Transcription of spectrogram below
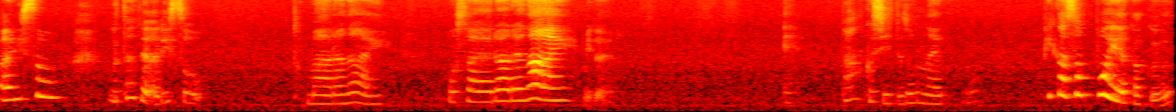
になんかありそう。歌でありそう。止まらない。抑えられない。みたいな。えバンクシーってどんな絵描くのピカソっぽい絵描く？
